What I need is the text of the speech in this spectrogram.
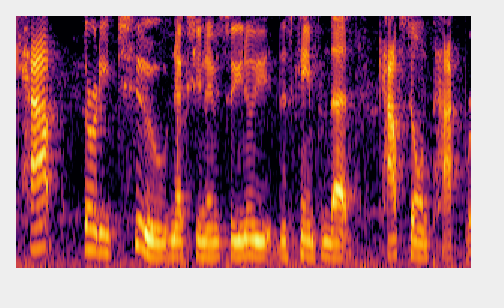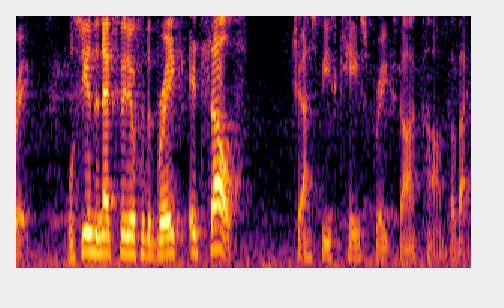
cap 32 next to your name so you know you, this came from that capstone pack break. We'll see you in the next video for the break itself. JaspysCaseBreaks.com. Bye-bye.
